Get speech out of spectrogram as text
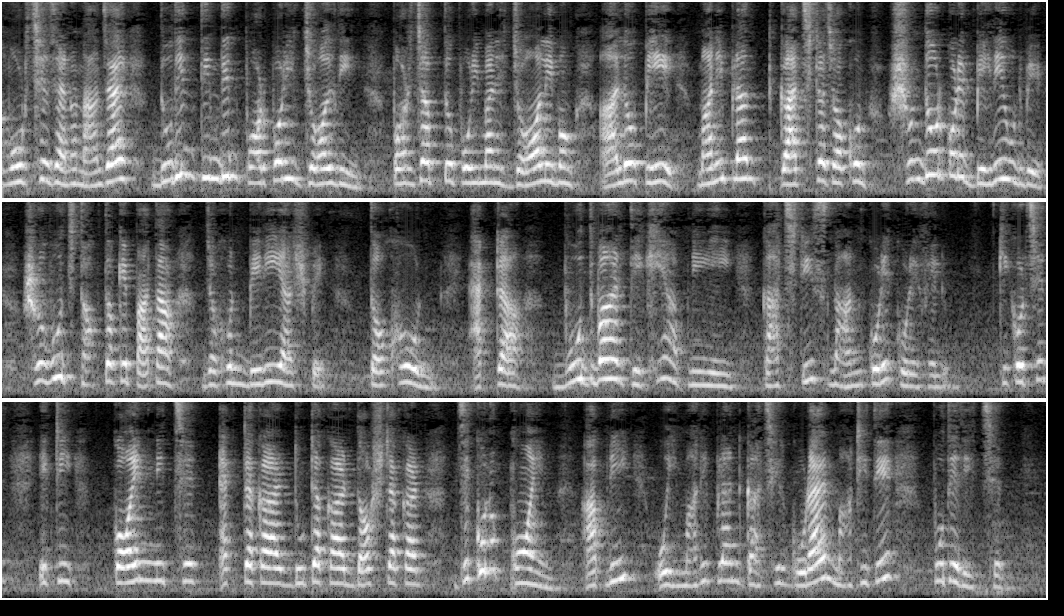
মরছে যেন না যায়। দুদিন, তিন দিন পরপরই জল দিন। পর্যাপ্ত পরিমাণে জল এবং আলো পেয়ে মানি প্লান্ট গাছটা যখন সুন্দর করে বেড়ে উঠবে, সবুজ ধকধকে পাতা যখন বেরিয়ে আসবে, তখন একটা বুধবার দেখে আপনি এই গাছটি স্নান করে করে ফেলুন। কি করছেন? একটি কয়েন নিচ্ছে এক টাকার, দু টাকার, দশ টাকার, যে কোনো কয়েন আপনি ওই মানি প্লান্ট গাছের গোড়ায় মাটিতে পুঁতে দিচ্ছেন।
